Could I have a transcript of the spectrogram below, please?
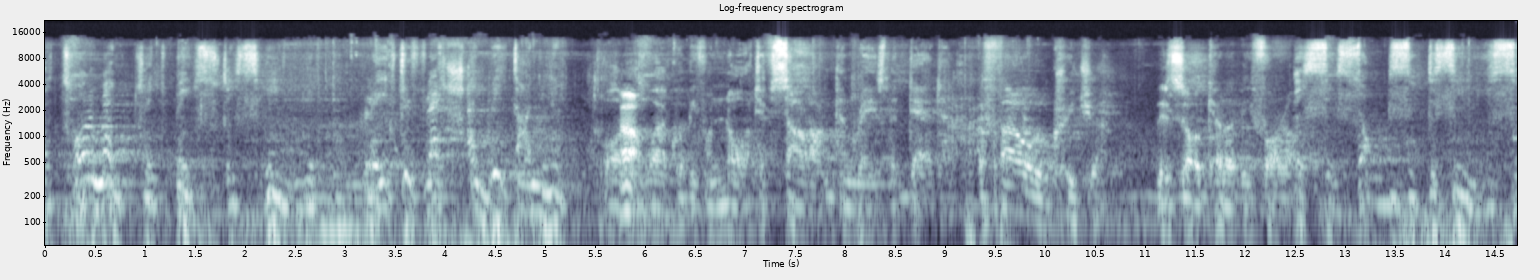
A tormented beast is he. Brave to flesh and be done. All Oh. our work will be for naught if Sauron can raise the dead. A foul creature. This Zog cannot be far off. This is Zog's disease.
